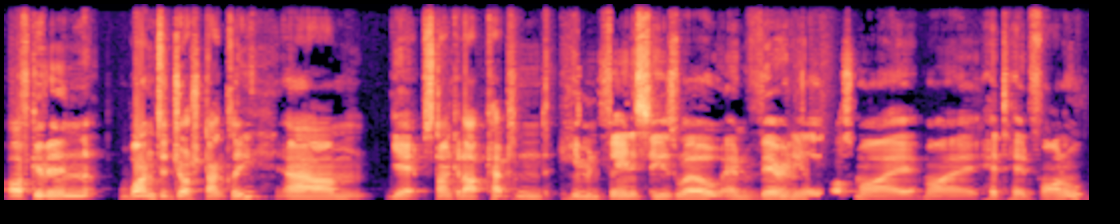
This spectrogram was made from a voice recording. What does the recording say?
I've given one to Josh Dunkley. Um, yeah, stunk it up. Captained him in fantasy as well, and very Mm. nearly lost my my head to head final.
